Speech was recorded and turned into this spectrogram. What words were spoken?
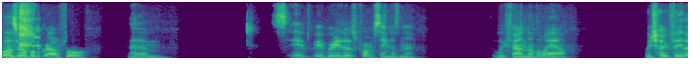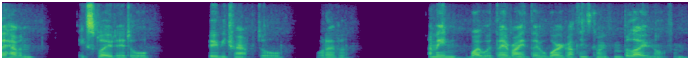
Once we're up on the ground floor, um, it it really looks promising, doesn't it? We found another way out, which hopefully they haven't exploded or booby trapped or whatever. I mean, why would they, right? They were worried about things coming from below, not from.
